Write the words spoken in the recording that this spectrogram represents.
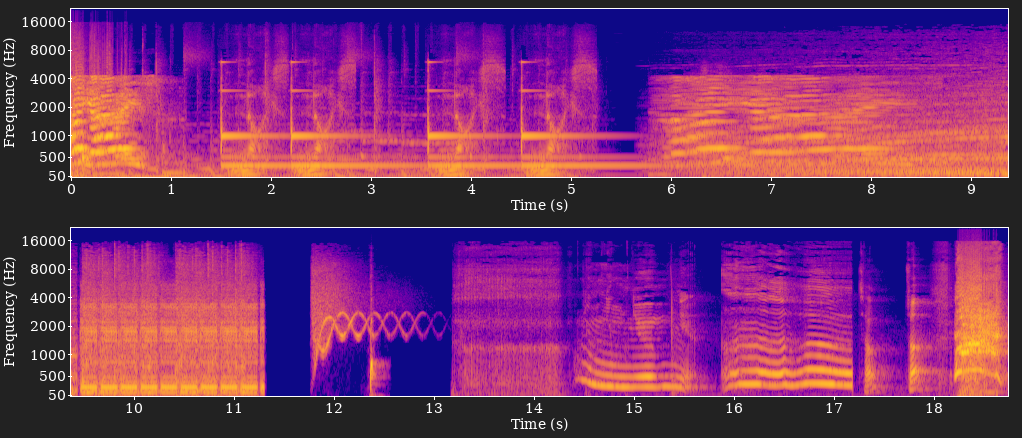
Hi guys! Nice. Nice. Nice. Nice. Hi guys! Ah!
